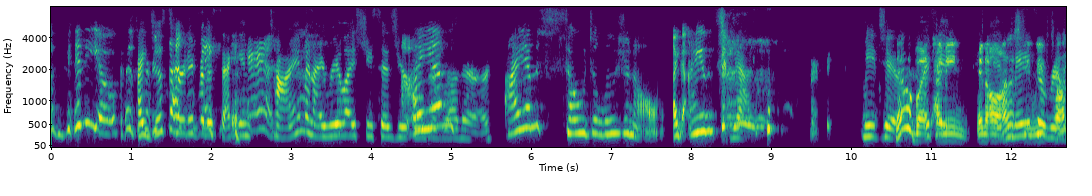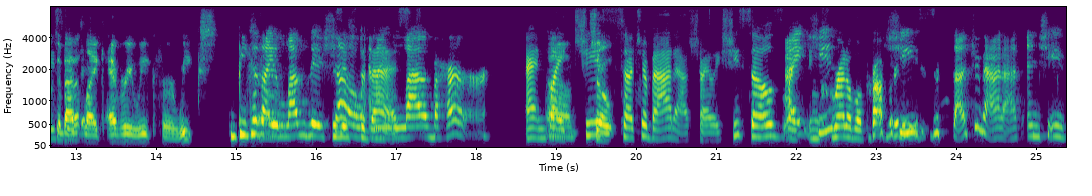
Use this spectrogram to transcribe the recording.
a video. Because I just heard it for the second time, and I realized she says your I older am- brother. I am so delusional. Like I am so. Yeah. Me too. No, but I, think- mean, in all honesty, we've really talked about it like every week for weeks. Because I So- love this 'Cause it's show the and I love her. And like Um, she so- such a badass, Shy. Like she sells like I- she's- incredible properties. She's such a badass and she's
